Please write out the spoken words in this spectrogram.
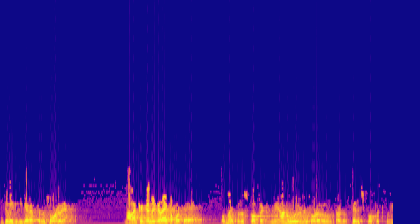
ఇంకా వీడికి జగత్తును చూడలేడు నలక కనుక లేకపోతే ఓ మైక్రోస్కోప్ పెట్టుకుని అణువులను చూడగలుగుతాడు టెలిస్కోప్ పెట్టుకుని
